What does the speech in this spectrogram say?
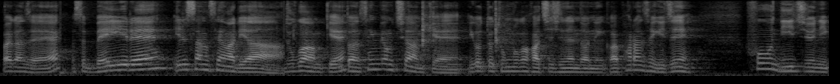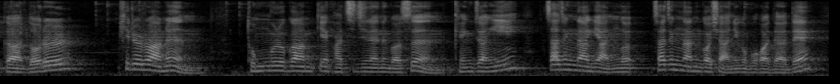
빨간색. 그래서 매일의 일상생활이야. 누구와 함께? 어떤 생명체와 함께. 이것도 동물과 같이 지낸다니까 파란색이지? Needs you니까 너를 필요로 하는 동물과 함께 같이 지내는 것은 굉장히 짜증나게 안 거, 짜증나는 것이 아니고 뭐가 돼야 돼?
